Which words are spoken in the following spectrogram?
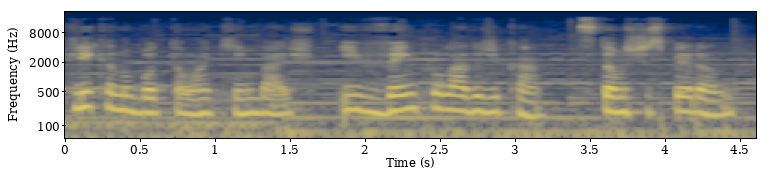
Clica no botão aqui embaixo e vem para o lado de cá. Estamos te esperando.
